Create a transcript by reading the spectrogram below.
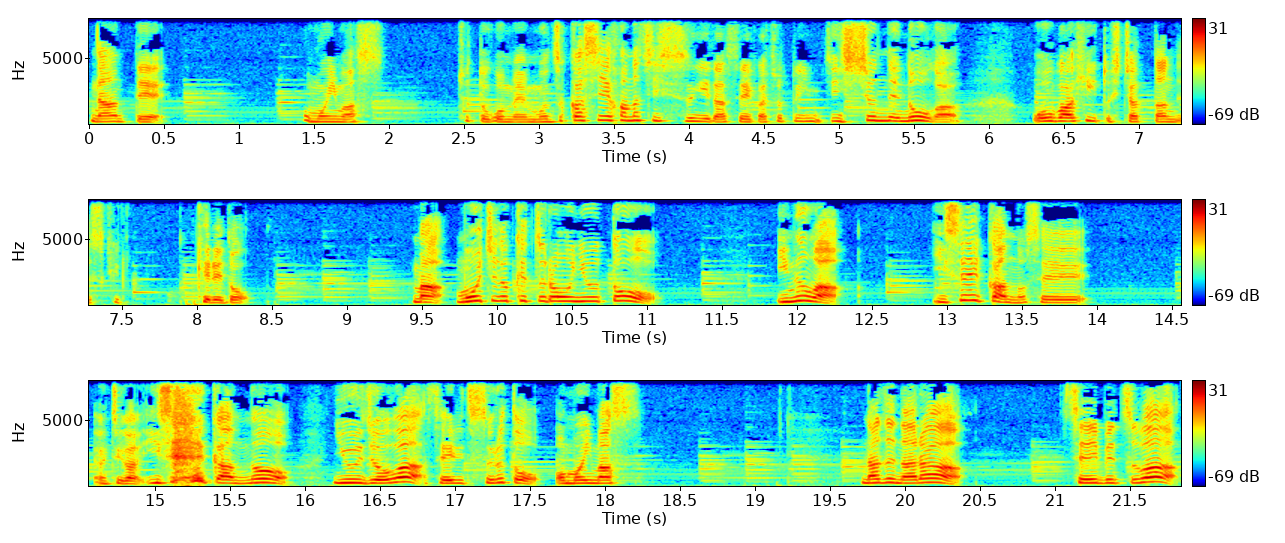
なんて思います。ちょっとごめん、難しい話しすぎたせいか、ちょっと一瞬で脳がオーバーヒートしちゃったんですけど。けれど。まあ、もう一度結論を言うと、犬は異性間の性、違う、異性間の友情は成立すると思います。なぜなら、性別は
